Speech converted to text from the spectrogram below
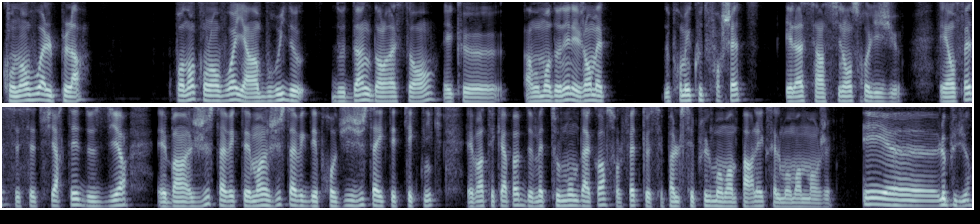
qu'on envoie le plat. Pendant qu'on l'envoie, il y a un bruit de de dingue dans le restaurant et que à un moment donné, les gens mettent le premier coup de fourchette et là, c'est un silence religieux. Et en fait, c'est cette fierté de se dire, eh ben, juste avec tes mains, juste avec des produits, juste avec tes techniques, eh ben, es capable de mettre tout le monde d'accord sur le fait que c'est pas, c'est plus le moment de parler, que c'est le moment de manger. Et euh, le plus dur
